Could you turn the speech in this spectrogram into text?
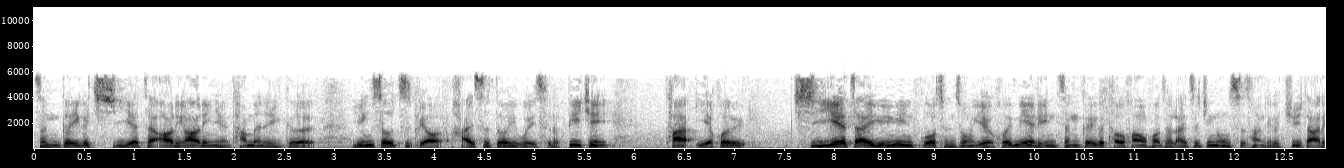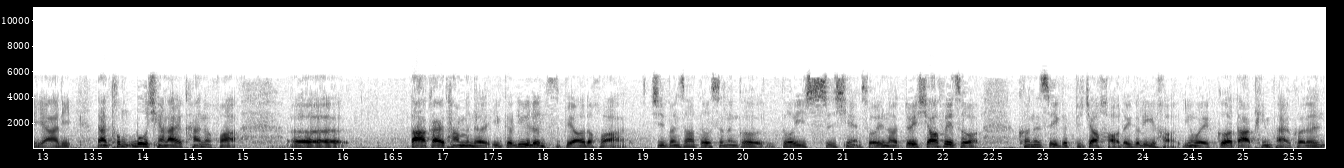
整个一个企业在二零二零年他们的一个营收指标还是得以维持的，毕竟它也会。企业在营运过程中也会面临整个一个投行或者来自金融市场的一个巨大的压力，但通目前来看的话，呃，大概他们的一个利润指标的话，基本上都是能够得以实现，所以呢，对消费者可能是一个比较好的一个利好，因为各大品牌可能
